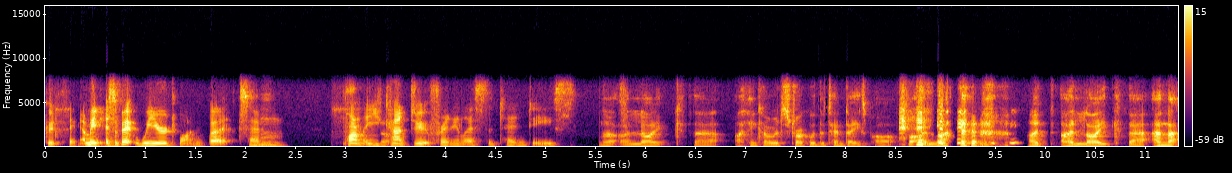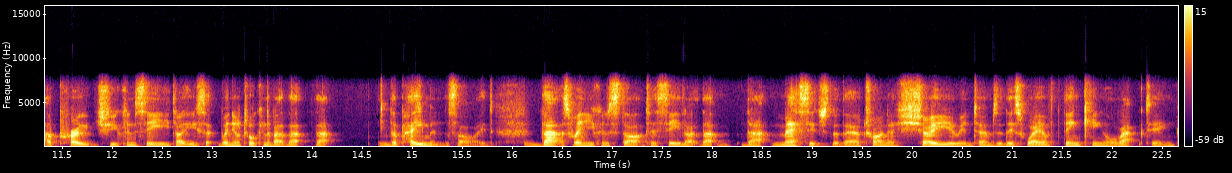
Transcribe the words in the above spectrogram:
good thing. I mean, it's a bit weird one, but um, apparently you No. can't do it for any less than ten days. No, I like that. I think I would struggle with the ten days part, but I like I, I like that and that approach. You can see, like you said, when you're talking about that that the payment side, Mm. that's when you can start to see like that that message that they are trying to show you in terms of this way of thinking or acting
